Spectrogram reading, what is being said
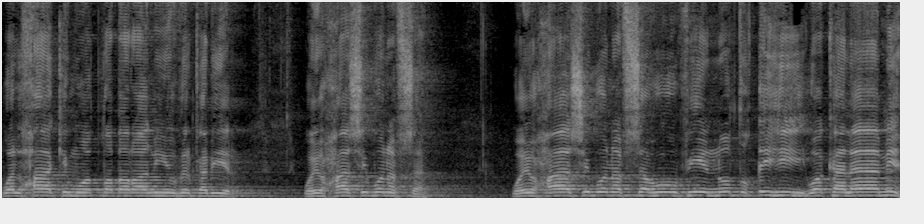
والحاكم والطبراني في الكبير. ويحاسب نفسه. ويحاسب نفسه في نطقه وكلامه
